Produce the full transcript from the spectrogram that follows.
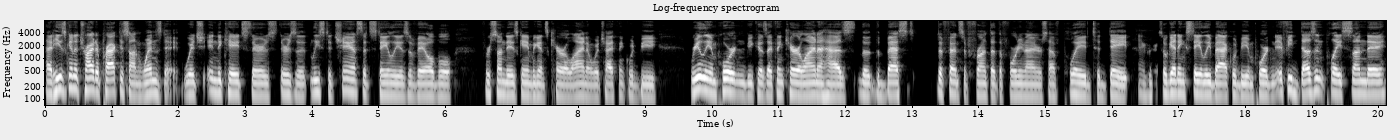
that he's going to try to practice on Wednesday, which indicates there's there's at least a chance that Staley is available for Sunday's game against Carolina, which I think would be really important because I think Carolina has the the best defensive front that the 49ers have played to date. So getting Staley back would be important. If he doesn't play Sunday,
